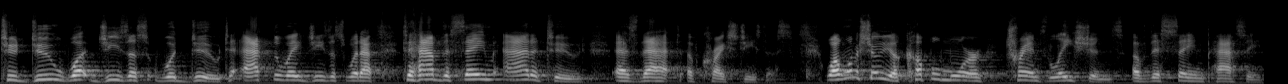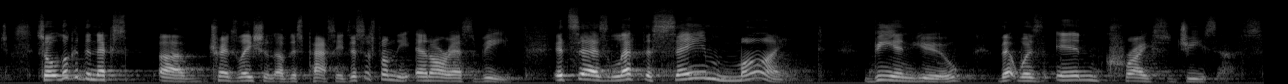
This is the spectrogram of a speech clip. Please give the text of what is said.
To do what Jesus would do, to act the way Jesus would act, to have the same attitude as that of Christ Jesus. Well, I want to show you a couple more translations of this same passage. So look at the next uh, translation of this passage. This is from the NRSV. It says, Let the same mind be in you that was in Christ Jesus.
